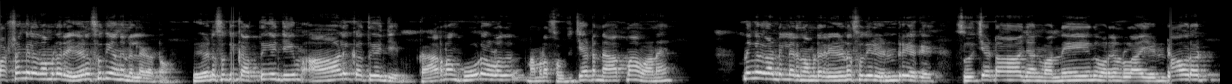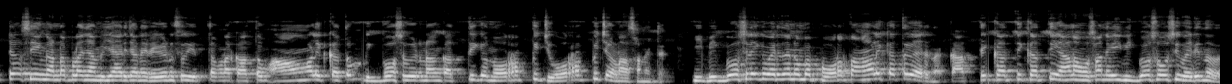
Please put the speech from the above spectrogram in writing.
പക്ഷെങ്കിൽ നമ്മുടെ രേണുസുതി അങ്ങനെയല്ല കേട്ടോ. രേണുസുതി കത്തുകയും ചെയ്യും ആൾ കത്തുകയും ചെയ്യും. കാരണം കൂടെ ഉള്ളത് നമ്മുടെ സുതിച്ചേട്ടന്റെ ആത്മാവാണ്. നിങ്ങൾ കണ്ടില്ലായിരുന്നു നമ്മുടെ എൻട്രി ഒക്കെ? സുതിച്ചേട്ടാ ഞാൻ വന്നേ എന്ന് പറഞ്ഞിട്ടുള്ള എൻട്രി ആ ഒരു ഒറ്റ സീൻ കണ്ടപ്പോഴാണ് ഞാൻ വിചാരിച്ചാണ് രേണുസുതി ഇത്തവണ കത്തും ആളിക്കത്തും ബിഗ് ബോസ് വീടിനകം കത്തിക്കൊന്ന് ഉറപ്പിച്ചു ഉറപ്പിച്ചാണ് ആ സമയത്ത്. ഈ ബിഗ് ബോസിലേക്ക് വരുന്നതിന് മുമ്പ് പുറത്ത് ആളിക്കത്തുകയായിരുന്നു. കത്തി കത്തി കത്തിയാണ് അവസാനം ഈ ബിഗ് ബോസ് ഹൗസിൽ വരുന്നത്.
